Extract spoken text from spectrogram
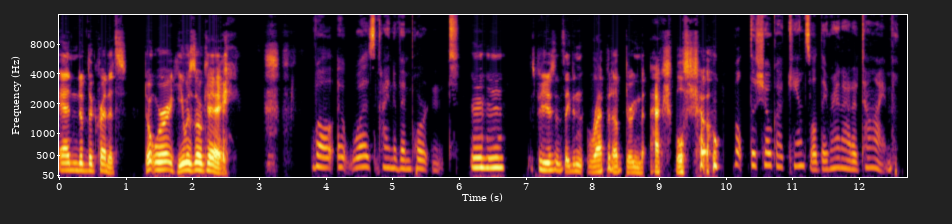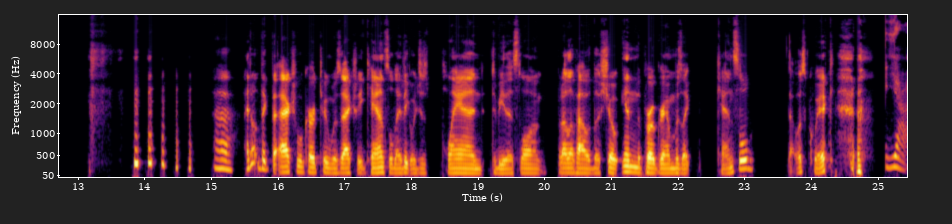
end of the credits. Don't worry, he was okay. Well, it was kind of important. Mm-hmm. Especially since they didn't wrap it up during the actual show. Well, the show got canceled. They ran out of time. Uh, I don't think the actual cartoon was actually canceled. I think it was just planned to be this long. But I love how the show in the program was like canceled. That was quick. Yeah,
